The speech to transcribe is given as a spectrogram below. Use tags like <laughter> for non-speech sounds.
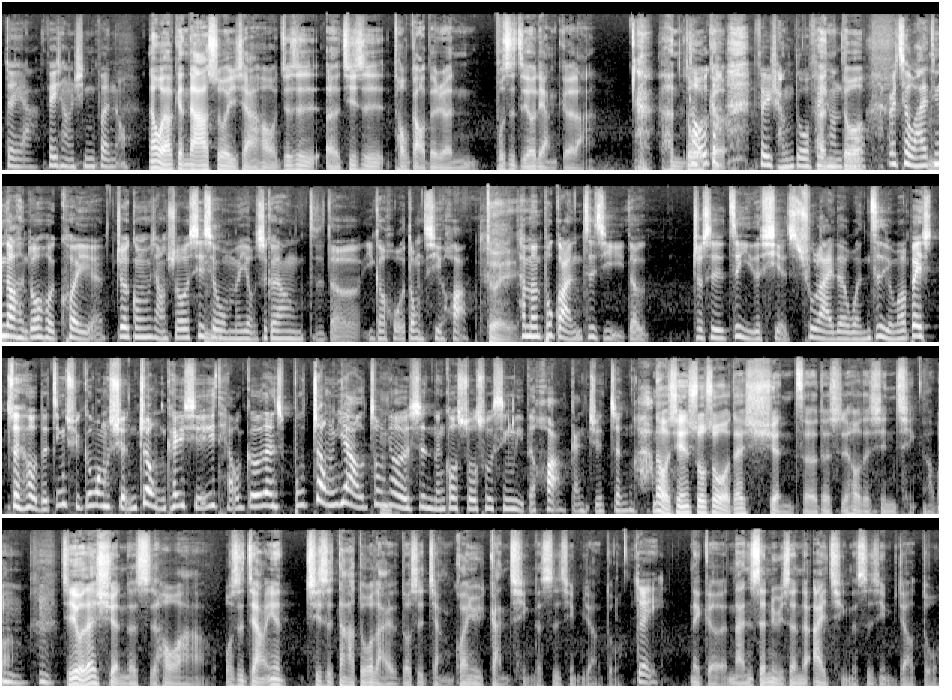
对呀、啊，非常兴奋哦。那我要跟大家说一下哈，就是呃，其实投稿的人不是只有两个啦，<laughs> 很多个，非常多，非常多，而且我还听到很多回馈耶，嗯、就跟我讲说，谢谢我们有这个样子的一个活动计划，对他们不管自己的。就是自己的写出来的文字有没有被最后的金曲歌王选中？可以写一条歌，但是不重要，重要的是能够说出心里的话，嗯、感觉真好。那我先说说我在选择的时候的心情，好不好？嗯，嗯，其实我在选的时候啊，我是这样，因为其实大多来的都是讲关于感情的事情比较多，对，那个男生女生的爱情的事情比较多。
